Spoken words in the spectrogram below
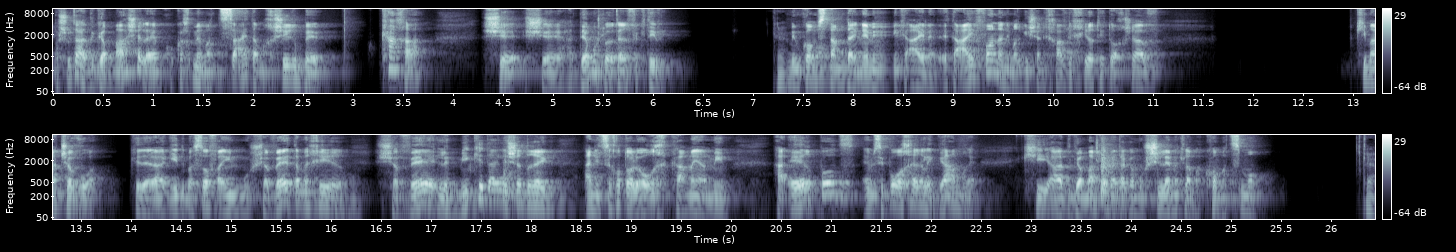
פשוט ההדגמה שלהם כל כך ממצה את המכשיר בככה ש, שהדמו שלו יותר אפקטיבי. כן. במקום סתם דיינמיק איילנד את האייפון אני מרגיש שאני חייב לחיות איתו עכשיו כמעט שבוע כדי להגיד בסוף האם הוא שווה את המחיר שווה למי כדאי לשדרג אני צריך אותו לאורך כמה ימים. האיירפודס הם סיפור אחר לגמרי כי ההדגמה שלהם הייתה גם מושלמת למקום עצמו. כן.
